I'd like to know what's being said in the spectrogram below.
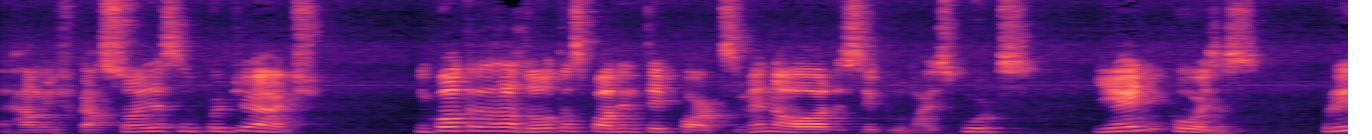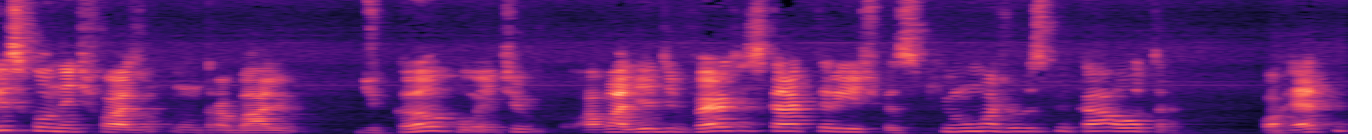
ramificações e assim por diante enquanto as outras podem ter portes menores, ciclos mais curtos e N coisas. Por isso, quando a gente faz um, trabalho de campo, a gente avalia diversas características, que uma ajuda a explicar a outra, correto?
